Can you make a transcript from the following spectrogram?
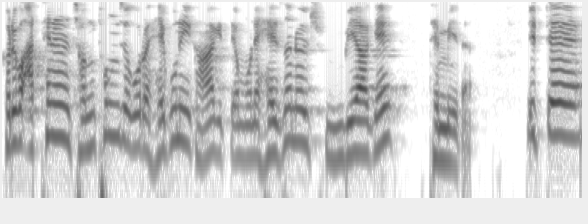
그리고 아테네는 정통적으로 해군이 강하기 때문에 해전을 준비하게 됩니다. 이때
